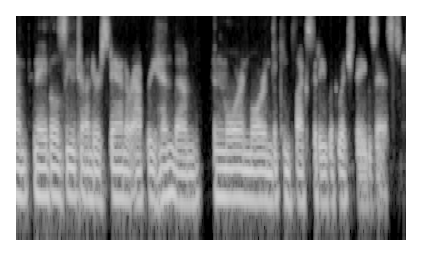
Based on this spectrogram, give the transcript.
um, enables you to understand or apprehend them and more and more in the complexity with which they exist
